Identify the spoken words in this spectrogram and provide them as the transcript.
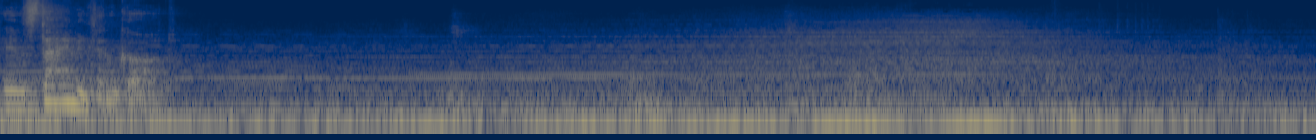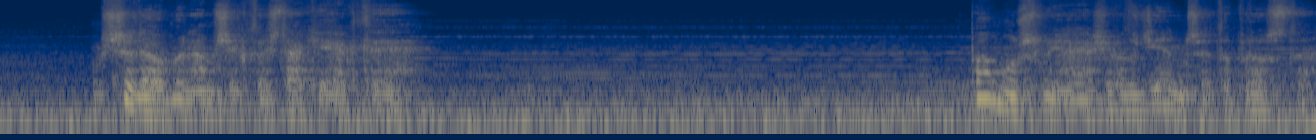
Więc daj mi ten kod. Przydałby nam się ktoś taki jak ty. Pomóż mi, a ja się odwdzięczę, to proste.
